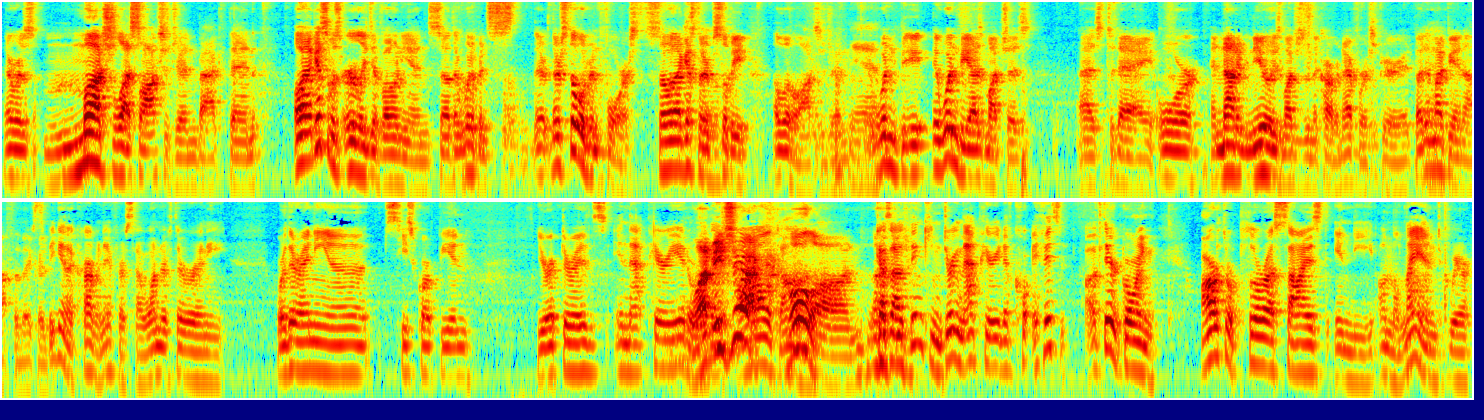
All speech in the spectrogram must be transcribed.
there was much less oxygen back then. Oh, I guess it was early Devonian, so there would have been there, there still would have been forests. So I guess there'd still be a little oxygen. Yeah. It wouldn't be it wouldn't be as much as as today, or and not even nearly as much as in the Carboniferous period, but it might be enough that they could. Speaking of Carboniferous, I wonder if there were any. Were there any uh, sea scorpion Eurypterids in that period? Or Let me check. Hold on. Because I was thinking during that period, of course, if it's if they're growing Arthropleura sized in the on the land where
